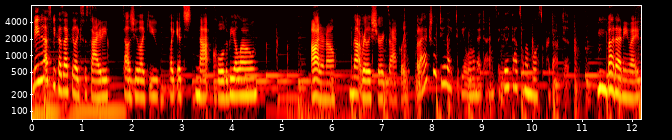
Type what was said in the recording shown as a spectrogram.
Maybe that's because I feel like society tells you like you like it's not cool to be alone. I don't know. not really sure exactly, but I actually do like to be alone at times. I feel like that's when I'm most productive. but anyways.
